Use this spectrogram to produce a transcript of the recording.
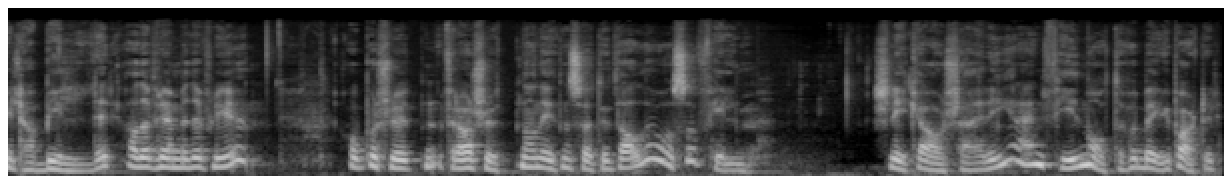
vil ta bilder av det fremmede flyet, og slutten, fra slutten av 1970-tallet også film. Slike avskjæringer er en fin måte for begge parter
